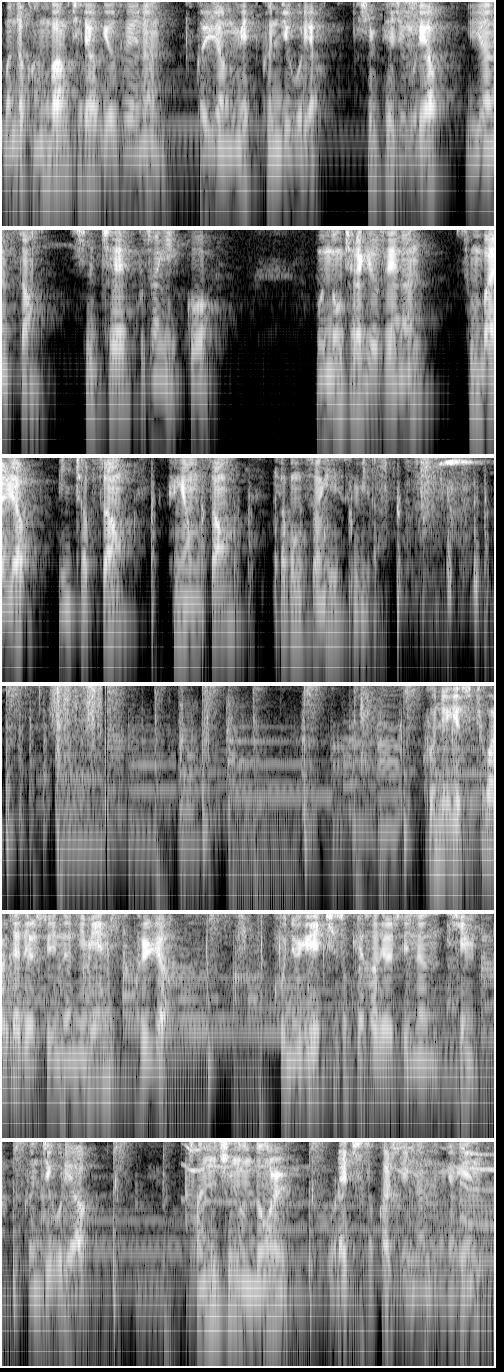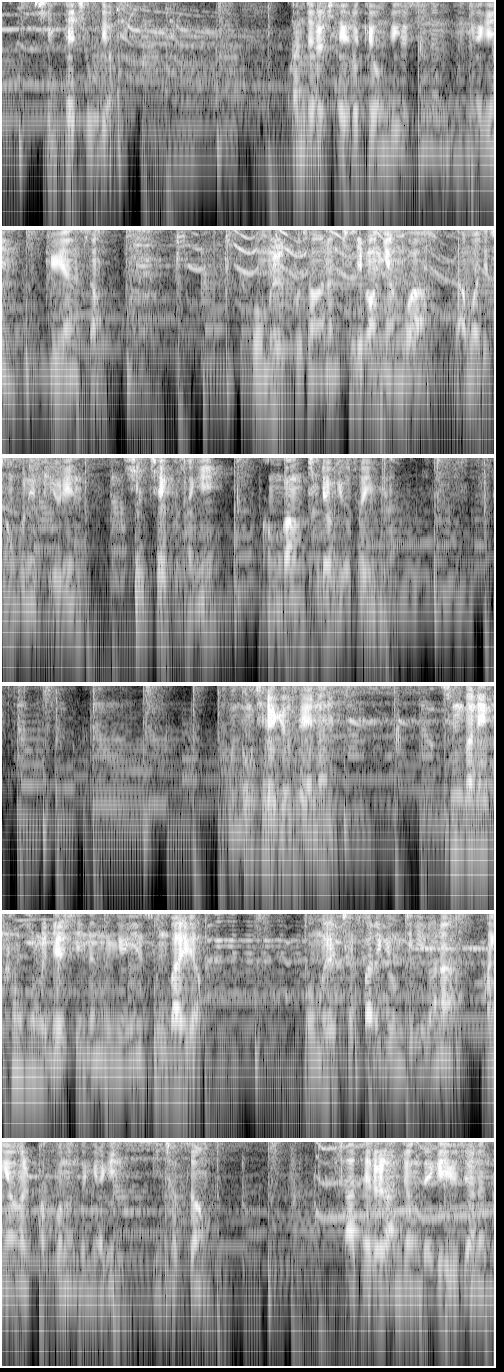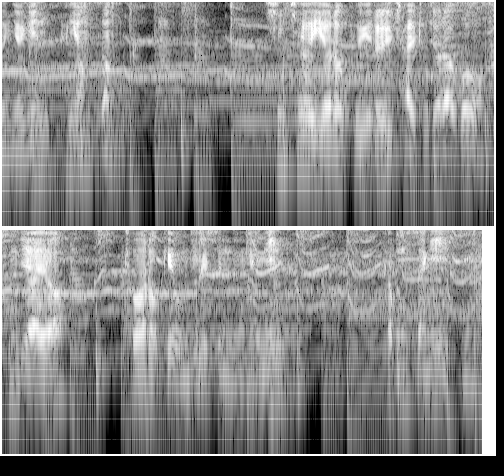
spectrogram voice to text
먼저 건강 체력 요소에는 근력 및 근지구력, 심폐지구력, 유연성, 신체 구성이 있고 운동 체력 요소에는 순발력, 민첩성, 평형성, 협응성이 있습니다. 근육이 수축할 때 낼 수 있는 힘인 근력, 근육이 지속해서 낼 수 있는 힘, 근지구력, 전신 운동을 오래 지속할 수 있는 능력인 심폐지구력, 관절을 자유롭게 움직일 수 있는 능력인 유연성, 몸을 구성하는 체지방량과 나머지 성분의 비율인 신체 구성이 건강 체력 요소입니다. 운동 체력 요소에는 순간에 큰 힘을 낼 수 있는 능력인 순발력, 몸을 재빠르게 움직이거나 방향을 바꾸는 능력인 민첩성, 자세를 안정되게 유지하는 능력인 평형성, 신체의 여러 부위를 잘 조절하고 통제하여 조화롭게 움직일 수 있는 능력인 협응성이 있습니다.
